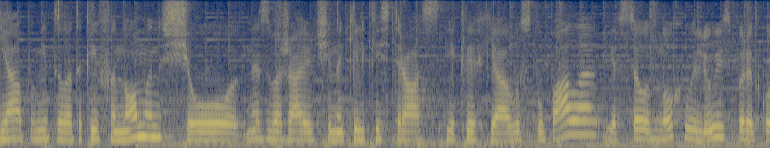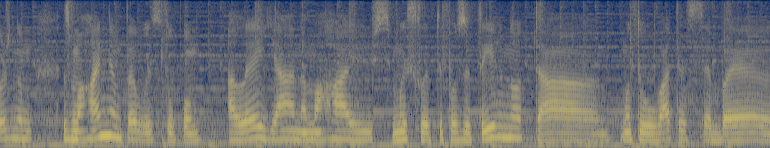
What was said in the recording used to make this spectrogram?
Я помітила такий феномен, що незважаючи на кількість раз, яких я виступала, я все одно хвилююсь перед кожним змаганням та виступом. Але я намагаюсь мислити позитивно та мотивувати себе.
